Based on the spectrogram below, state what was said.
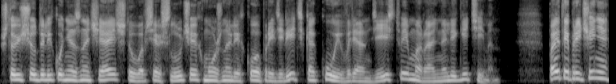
что еще далеко не означает, что во всех случаях можно легко определить, какой вариант действий морально легитимен. По этой причине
